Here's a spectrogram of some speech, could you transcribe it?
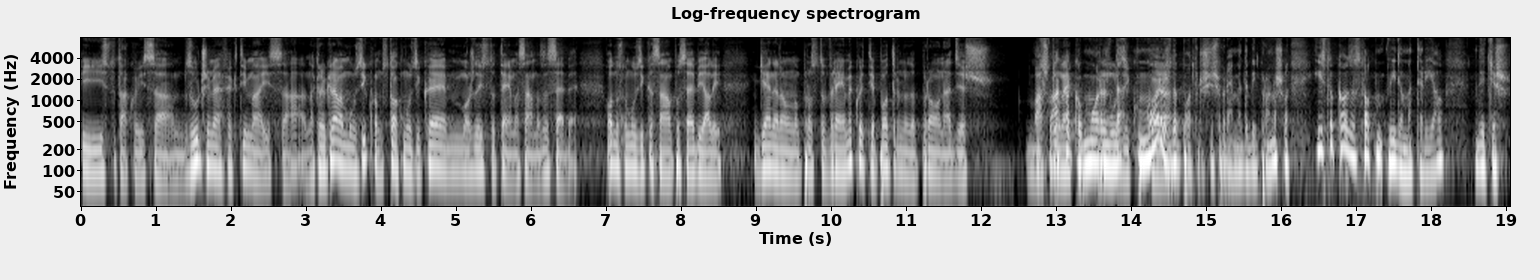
I isto tako i sa zvučnim efektima i sa, na kraju krajeva muzikom, stok muzika je možda isto tema sama za sebe. Odnosno muzika sama po sebi, ali generalno prosto vreme koje ti je potrebno da pronađeš baš tu neku moraš, muziku da, moraš koja... da potrošiš vreme da bi pronašao. Isto kao za stok video materijal, gde ćeš,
